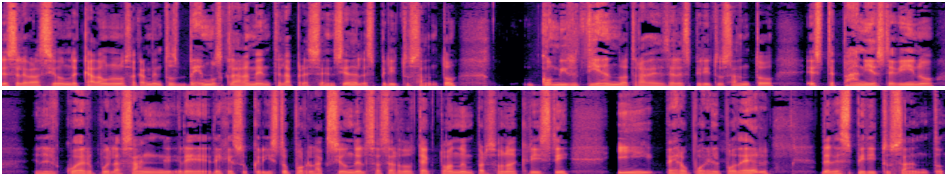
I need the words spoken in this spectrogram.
de celebración de cada uno de los sacramentos, vemos claramente la presencia del Espíritu Santo, convirtiendo a través del Espíritu Santo este pan y este vino en el cuerpo y la sangre de Jesucristo por la acción del sacerdote actuando en persona Christi y pero por el poder del Espíritu Santo,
